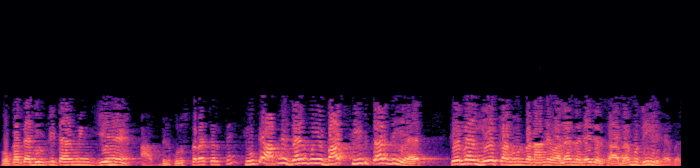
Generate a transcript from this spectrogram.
وہ کہتا ہے، ڈیوٹی ٹائمنگ یہ ہے۔ آپ بالکل اس طرح چلتے ہیں۔ کیونکہ آپ نے ذہن کو یہ بات فیڈ کر دی ہے کہ بھائی یہ قانون بنانے والا ہے مینیجر صاحب ہے، مدیر ہے بس۔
